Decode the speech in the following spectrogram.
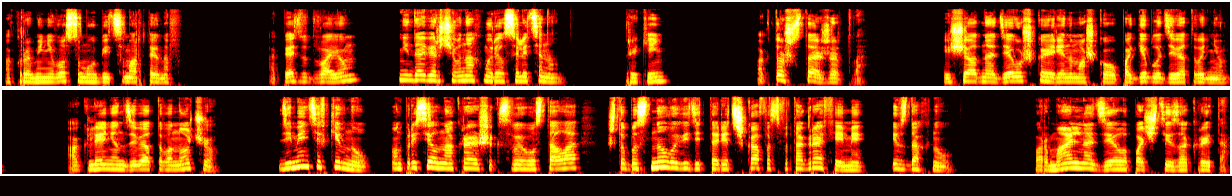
а кроме него самоубийца Мартынов». «Опять вдвоем?» – недоверчиво нахмурился лейтенант. «Прикинь, а кто шестая жертва? Еще одна девушка, Ирина Машкова, погибла девятого днем. А Кленин девятого ночью? Дементьев кивнул. Он присел на краешек своего стола, чтобы снова видеть торец шкафа с фотографиями, и вздохнул. Формально дело почти закрыто.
